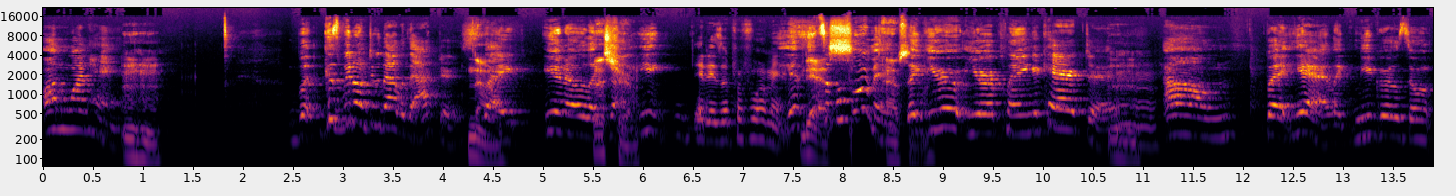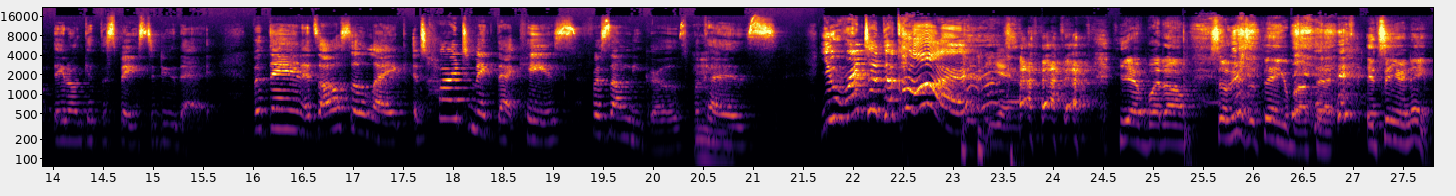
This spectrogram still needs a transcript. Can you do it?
on one hand. Mm-hmm. But because we don't do that with actors, No. like you know, like That's true. you- It is a performance. it's, Yes, it's a performance. absolutely. Like you're you're playing a character. Mm-hmm. Um, but yeah, like Negroes don't they don't get the space to do that. But then it's also like it's hard to make that case for some Negroes Mm-hmm. because you rented the car. yeah. Yeah, but um, so here's the thing about that. It's in your name.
